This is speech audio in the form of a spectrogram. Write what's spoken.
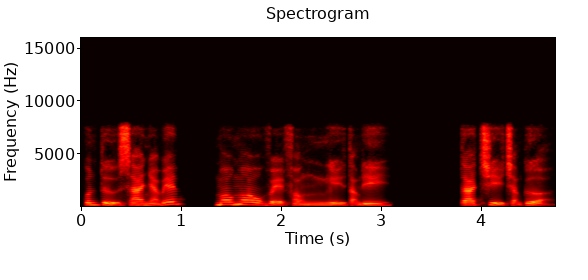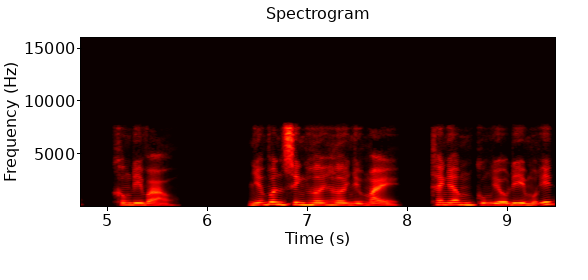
quân tử xa nhà bếp, mau mau về phòng nghỉ tạm đi. Ta chỉ chạm cửa, không đi vào. Nhiễm vân sinh hơi hơi như mày, thanh âm cũng yếu đi một ít,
